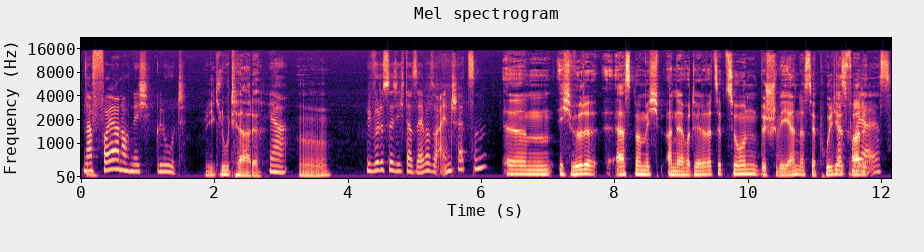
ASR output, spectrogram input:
Na, Feuer noch nicht, Glut. Die Glutherde. Ja. Mhm. Wie würdest du dich da selber so einschätzen? Ähm, ich würde erstmal mich an der Hotelrezeption beschweren, dass der Pool hier Das Feuer gerade. ist.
